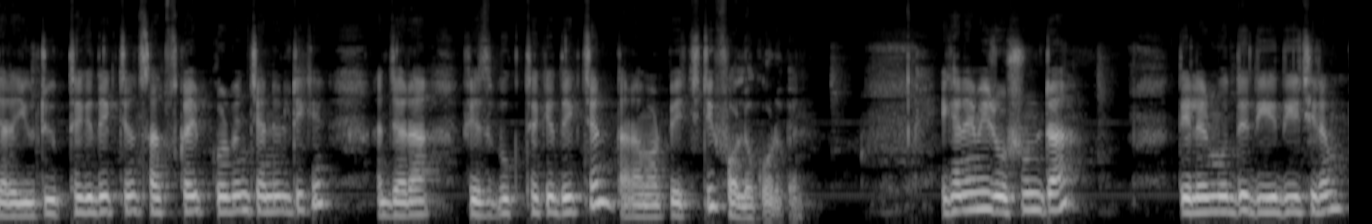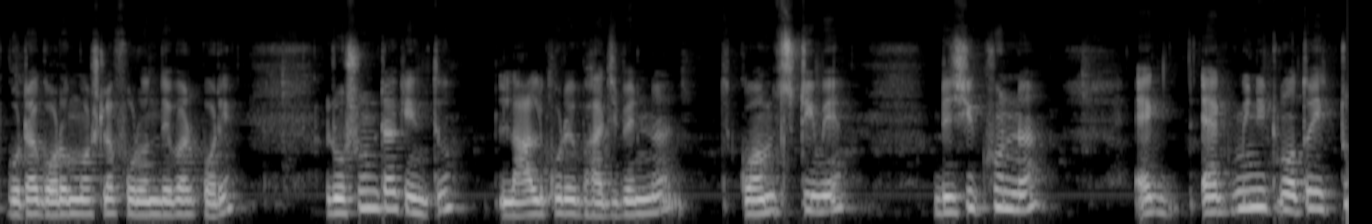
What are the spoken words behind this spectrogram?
যারা ইউটিউব থেকে দেখছেন সাবস্ক্রাইব করবেন চ্যানেলটিকে আর যারা ফেসবুক থেকে দেখছেন, তারা আমার পেজটি ফলো করবেন। এখানে আমি রসুনটা তেলের মধ্যে দিয়ে দিয়েছিলাম, গোটা গরম মশলা ফোড়ন দেবার পরে। রসুনটা কিন্তু লাল করে ভাজবেন না, কম স্টিমে বেশিক্ষণ না, এক এক মিনিট মতো একটু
